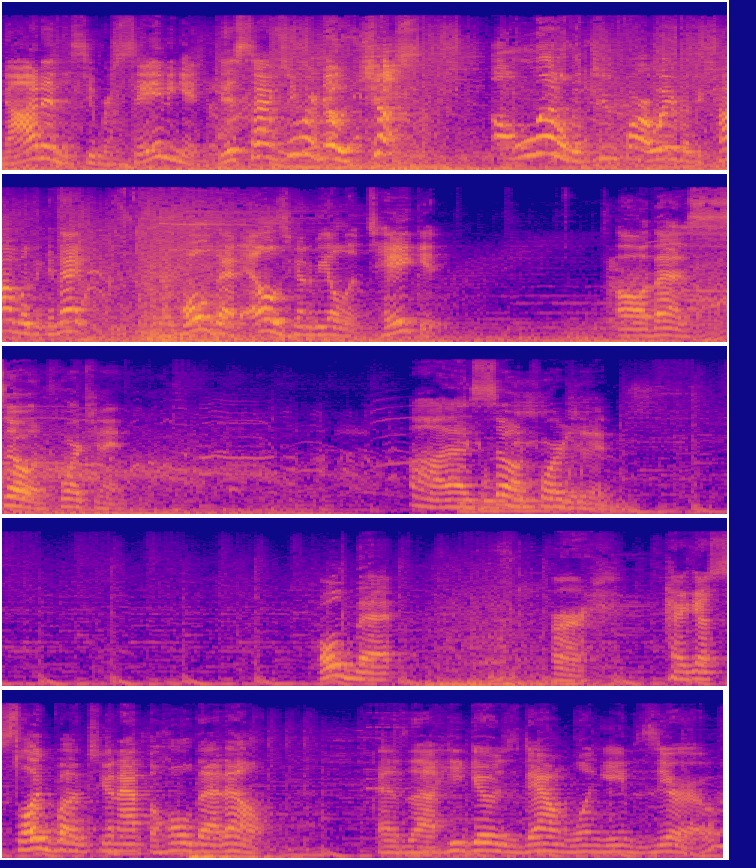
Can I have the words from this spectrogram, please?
not in the super, saving it, this time super, no, just a little bit too far away for the combo to connect, and hold that L is going to be able to take it. Oh, that is so unfortunate. Oh, that is so unfortunate. Hold that, or I guess Slugbug's gonna have to hold that L as uh, he goes down one game to zero.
